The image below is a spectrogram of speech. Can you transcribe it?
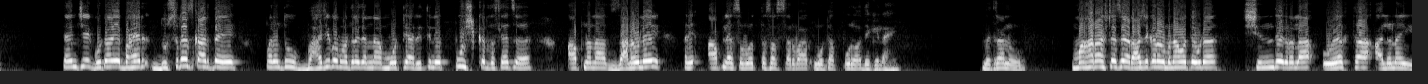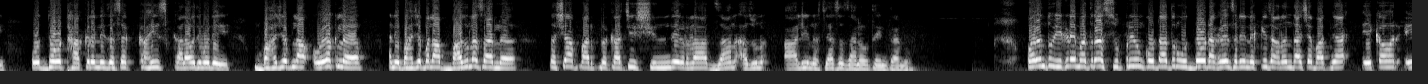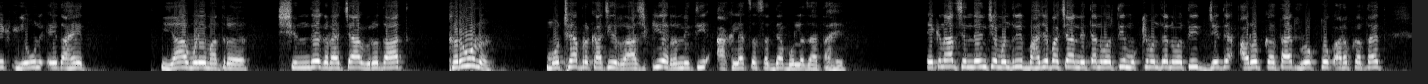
त्यांचे घोटाळे बाहेर दुसरंच काढतंय परंतु भाजप मात्र त्यांना मोठ्या रीतीने पुश करत असल्याचं आपणाला जाणवलंय आणि आपल्यासमोर तसा सर्वात मोठा पुरावा देखील आहे. मित्रांनो महाराष्ट्राचं राजकारण म्हणावं तेवढं शिंदेगडाला ओळखता आलं नाही. उद्धव ठाकरेंनी जसं काहीच कालावधीमध्ये भाजपला ओळखलं आणि भाजपला बाजूला सारलं तशा पार प्रकारची शिंदेगडाला जाण अजून आली नसल्याचं जाणवतं मित्रांनो. परंतु इकडे मात्र सुप्रीम कोर्टातून उद्धव ठाकरेंसाठी नक्कीच आनंदाच्या बातम्या एकावर एक येऊन येत आहेत. यामुळे मात्र शिंदेगडाच्या विरोधात ठरवून मोठ्या प्रकारची राजकीय रणनीती आखल्याचं सध्या बोललं जात आहे. एकनाथ शिंदेचे मंत्री भाजपाच्या नेत्यांवरती मुख्यमंत्र्यांवरती जे ते आरोप करतायत रोखठोक आरोप करतायत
